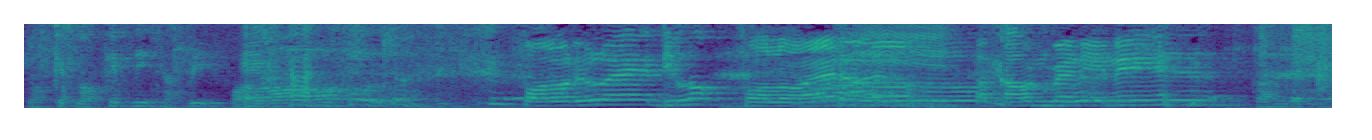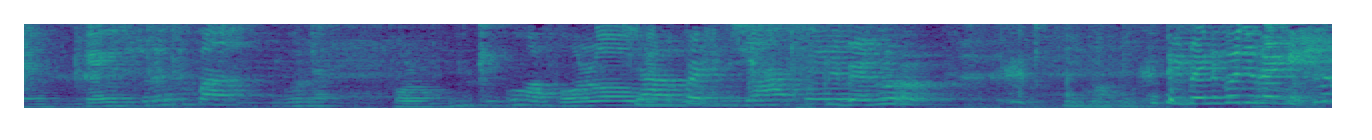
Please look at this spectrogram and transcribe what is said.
lokit-lokit nih tapi follow Follow dulu ya, di lock. Follow aja dulu. Account band ini. kontennya kayak sebenarnya tuh pak gue liat follow ini kayak gue nggak follow Siapa? siapa Di band lu. Di band gue juga gitu.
